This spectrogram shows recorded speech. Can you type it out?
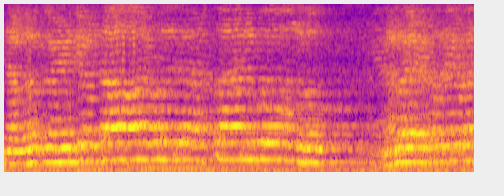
ഞങ്ങൾക്ക് വേണ്ടി ഉണ്ടായുള്ളതിന്റെ കഷ്ടാനുഭവങ്ങളും ഞങ്ങളെ പ്രതികളെ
